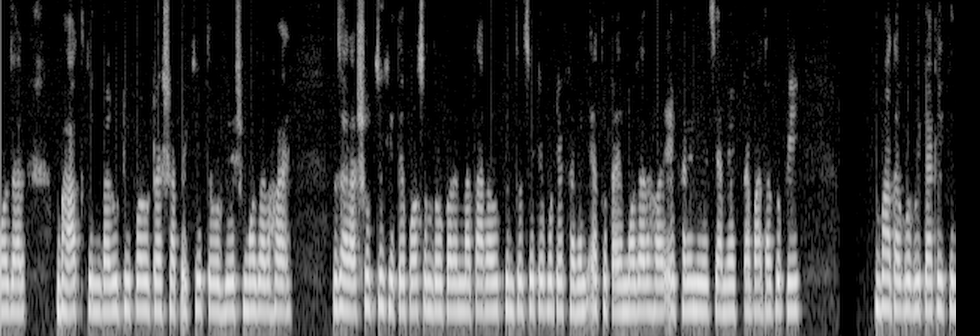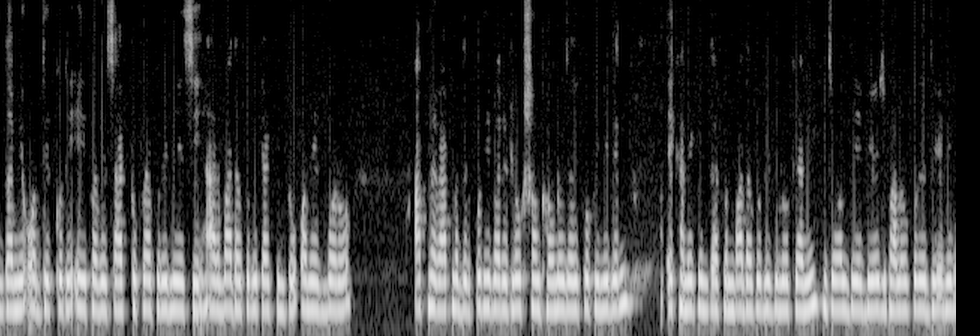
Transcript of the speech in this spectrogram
মজার ভাত কিংবা রুটি পরোটার সাথে খেতেও বেশ মজার হয়। যারা সবজি খেতে পছন্দ করেন না, তারাও কিন্তু চেটেপুটে খাবেন। এতটাই মজার হয়। এখানে নিয়েছি আমি একটা বাঁধাকপি। বাঁধাকপিটাকে কিন্তু আমি অর্ধেক করে এইভাবে চার টুকরা করে নিয়েছি। আর বাঁধাকপিটা কিন্তু অনেক বড়। আপনারা আপনাদের পরিবারের লোক সংখ্যা অনুযায়ী কপি নেবেন। এখানে কিন্তু এখন বাঁধাকপিগুলোকে আমি জল দিয়ে বেশ ভালো করে ধুয়ে নেব।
